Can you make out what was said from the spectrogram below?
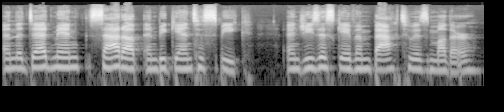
And the dead man sat up and began to speak, and Jesus gave him back to his mother.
